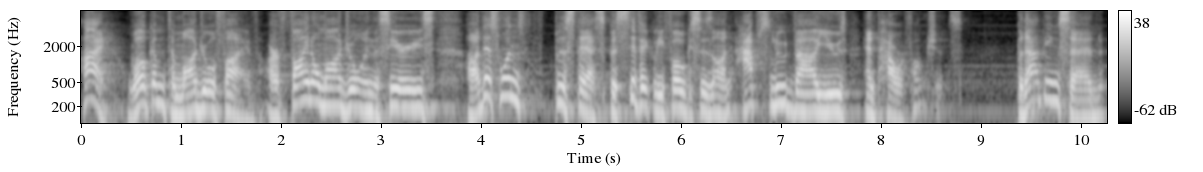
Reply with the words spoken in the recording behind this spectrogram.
Hi, welcome to Module 5, our final module in the series. Uh, this one specifically focuses on absolute values and power functions. But that being said,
